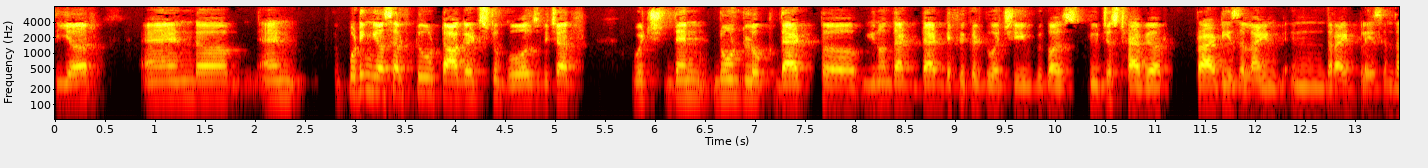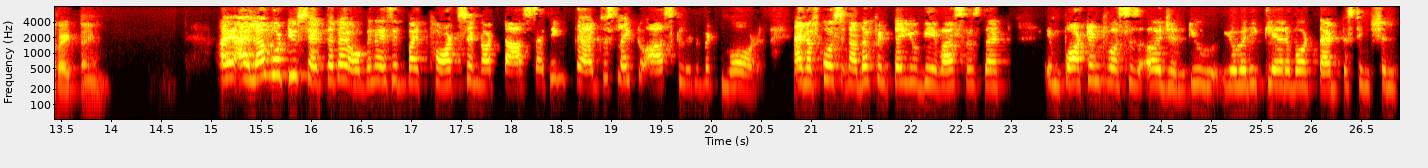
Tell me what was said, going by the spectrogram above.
year, and uh, and putting yourself to targets, to goals, which are which then don't look that uh, you know that that difficult to achieve because you just have your priorities aligned in the right place in the right time. I, I, love what you said that I organize it by thoughts and not tasks. I think I'd just like to ask a little bit more. And of course, another filter you gave us is that important versus urgent. You, you're very clear about that distinction.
